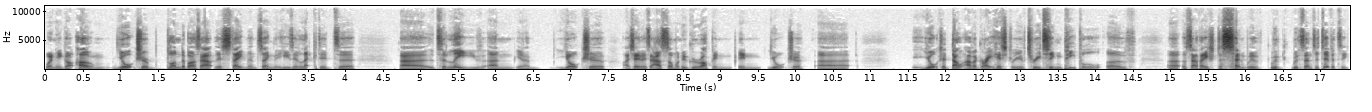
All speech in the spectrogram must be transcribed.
when he got home. Yorkshire blunderbuss out this statement saying that he's elected to uh, to leave, and you know Yorkshire. I say this as someone who grew up in in Yorkshire. Uh, Yorkshire don't have a great history of treating people of, uh, of South Asian descent with, with, with sensitivity.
